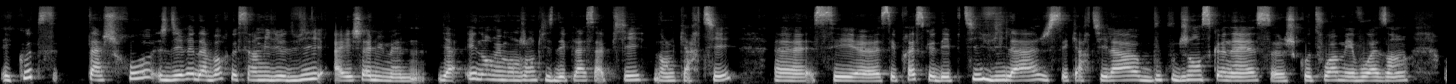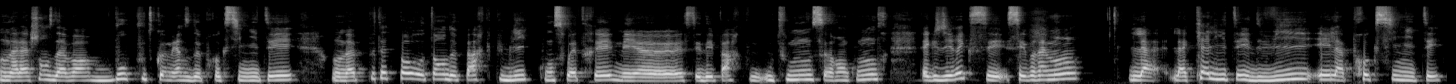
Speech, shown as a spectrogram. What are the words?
Écoute, Tachereau, je dirais d'abord que c'est un milieu de vie à échelle humaine. Il y a énormément de gens qui se déplacent à pied dans le quartier. Euh, euh, c'est presque des petits villages, ces quartiers-là. Beaucoup de gens se connaissent. Je côtoie mes voisins. On a la chance d'avoir beaucoup de commerces de proximité. On n'a peut-être pas autant de parcs publics qu'on souhaiterait, mais euh, c'est des parcs où, tout le monde se rencontre. Je dirais que c'est vraiment la, qualité de vie et la proximité.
